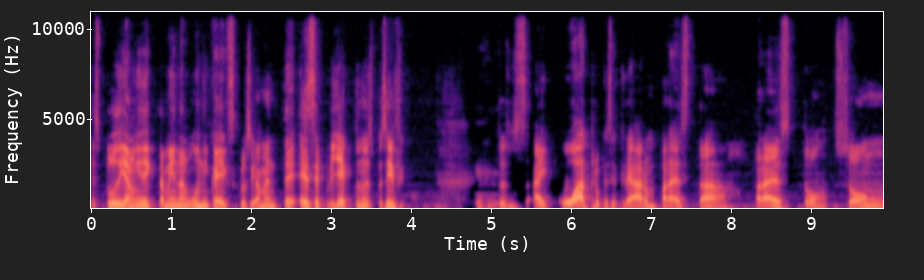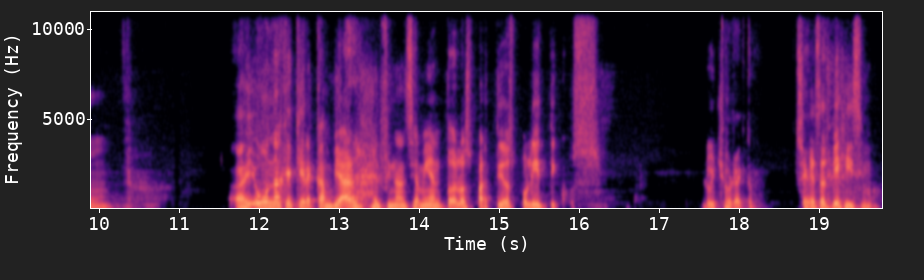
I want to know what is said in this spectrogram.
estudian y dictaminan única y exclusivamente ese proyecto en específico. Entonces, hay cuatro que se crearon para, esta, para esto. Son. Hay una que quiere cambiar el financiamiento de los partidos políticos. Lucho. Correcto. Sí. Esa es viejísima.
